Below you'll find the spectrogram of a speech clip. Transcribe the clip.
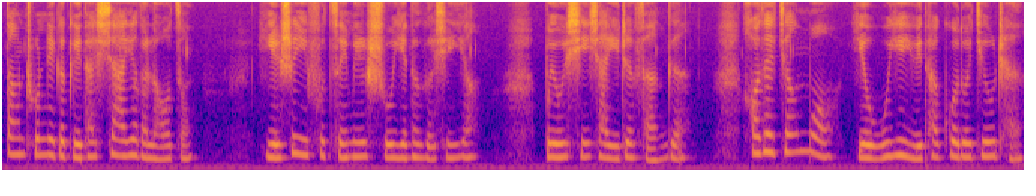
当初那个给他下药的老总，也是一副贼眉鼠眼的恶心样，不由心下一阵反感。好在江墨也无意与他过多纠缠，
